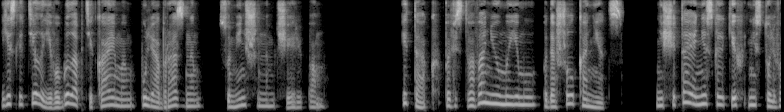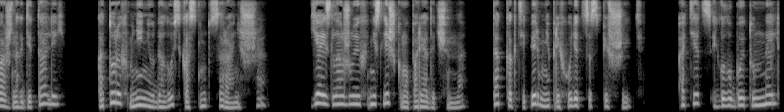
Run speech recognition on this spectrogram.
если тело его было обтекаемым, пулеобразным, с уменьшенным черепом. Итак, повествованию моему подошел конец, не считая нескольких не столь важных деталей, которых мне не удалось коснуться раньше. Я изложу их не слишком упорядоченно, так как теперь мне приходится спешить. Отец и голубой туннель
